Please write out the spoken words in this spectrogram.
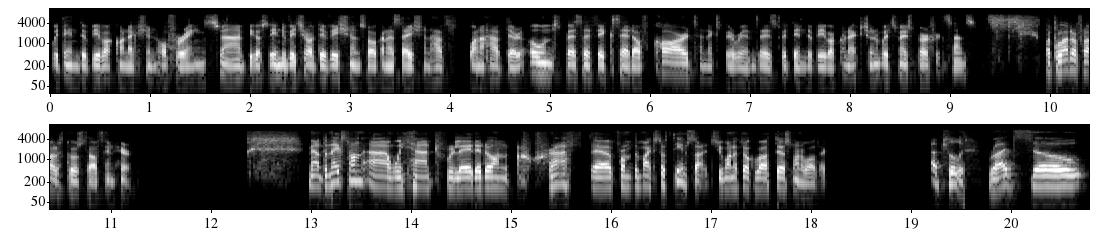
within the Viva connection offerings, uh, because individual divisions organization have want to have their own specific set of cards and experiences within the Viva connection, which makes perfect sense. But a lot of lot of cool stuff in here. Now, the next one uh, we had related on craft uh, from the Microsoft Teams side. Do you want to talk about this one, Waldek? Absolutely. Right. So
